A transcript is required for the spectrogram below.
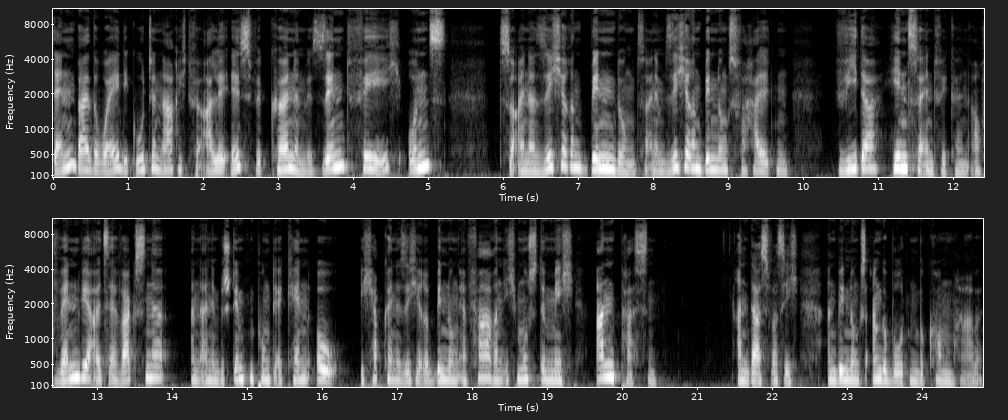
Denn, by the way, die gute Nachricht für alle ist, wir können, wir sind fähig, uns zu einer sicheren Bindung, zu einem sicheren Bindungsverhalten wieder hinzuentwickeln, auch wenn wir als Erwachsene an einem bestimmten Punkt erkennen, oh, ich habe keine sichere Bindung erfahren, ich musste mich anpassen an das, was ich an Bindungsangeboten bekommen habe.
